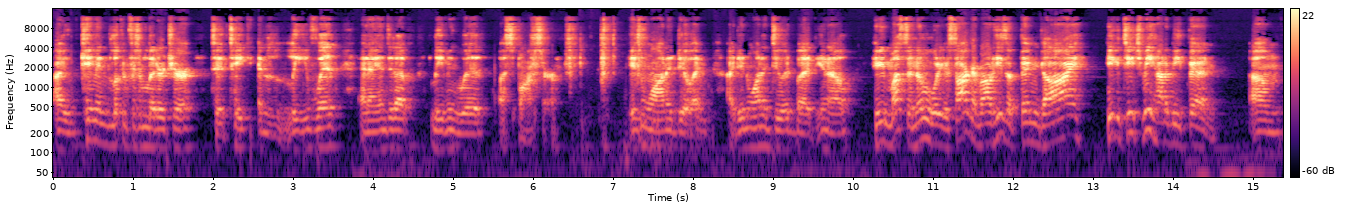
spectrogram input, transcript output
I came in looking for some literature to take and leave with, and I ended up leaving with a sponsor. Didn't want to do it. I didn't want to do it, but you know, he must have known what he was talking about. He's a thin guy. He could teach me how to be thin. Um,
